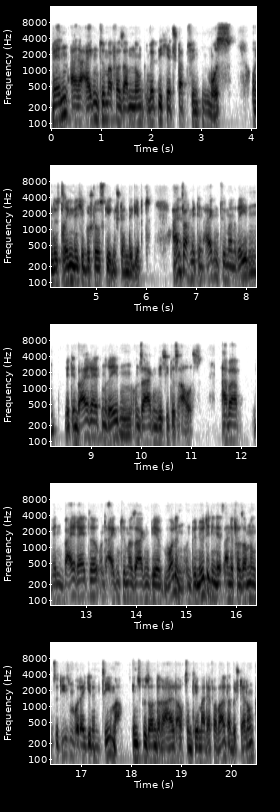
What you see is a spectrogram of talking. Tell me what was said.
wenn eine Eigentümerversammlung wirklich jetzt stattfinden muss und es dringliche Beschlussgegenstände gibt. Einfach mit den Eigentümern reden, mit den Beiräten reden und sagen, wie sieht es aus. Aber wenn Beiräte und Eigentümer sagen, wir wollen und benötigen jetzt eine Versammlung zu diesem oder jenem Thema, insbesondere halt auch zum Thema der Verwalterbestellung,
